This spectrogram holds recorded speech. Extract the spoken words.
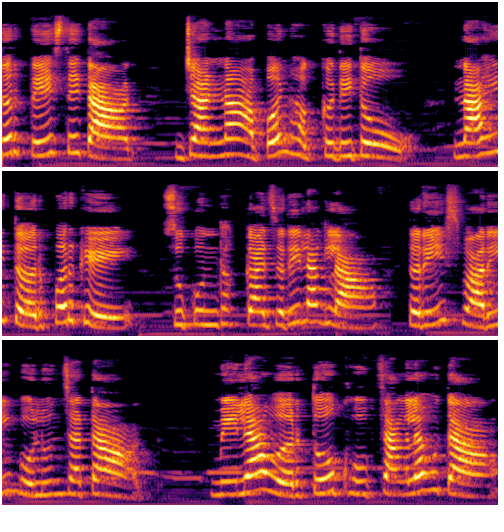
तर तेच देतात ज्यांना आपण हक्क देतो. नाही तर परखे चुकून धक्का जरी लागला तरी स्वारी बोलून जातात. मेल्यावर तो खूप चांगला होता.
